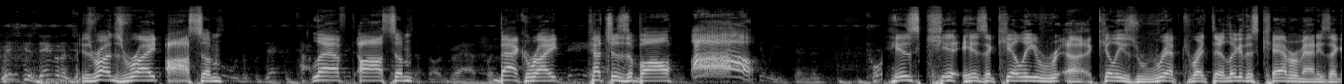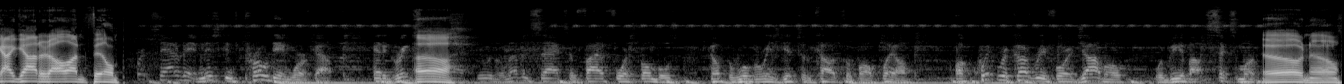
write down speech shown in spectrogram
Michigan's David Ojabo His runs right, awesome. Left, awesome. Back right, catches the ball. Oh! His ki- his Achilles uh, Achilles ripped right there. Look at this cameraman. He's like, I got it all on film. Saturday at Michigan's pro day workout. Had a great Oh. last year with 11 sacks and five forced fumbles. Helped the Wolverines get to the college football playoff. A quick recovery for Ojabo would be about six months. Oh no,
